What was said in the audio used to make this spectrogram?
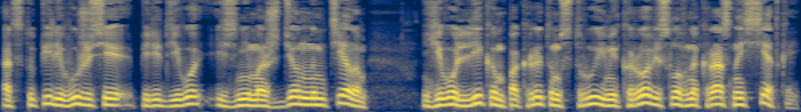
отступили в ужасе перед его изнеможденным телом, его ликом, покрытым струями крови, словно красной сеткой.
